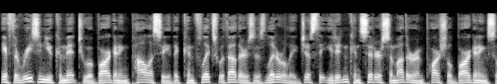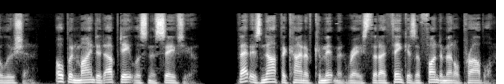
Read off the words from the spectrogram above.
if the reason you commit to a bargaining policy that conflicts with others is literally just that you didn't consider some other impartial bargaining solution, open minded updatelessness saves you. That is not the kind of commitment race that I think is a fundamental problem.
